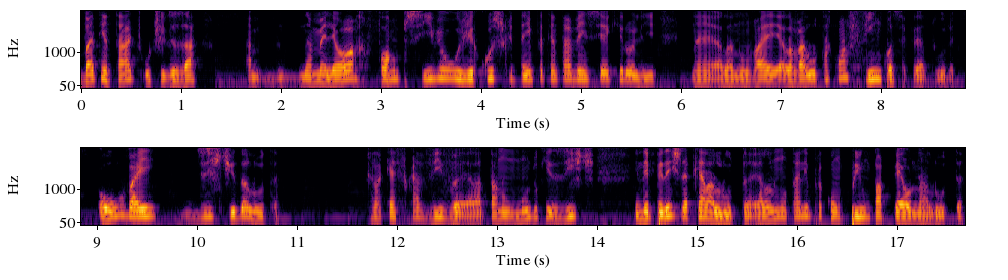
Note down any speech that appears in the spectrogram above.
vai tentar utilizar na melhor forma possível os recursos que tem para tentar vencer aquilo ali. Né? Ela não vai, ela vai lutar com afinco essa criatura, ou vai desistir da luta. Ela quer ficar viva, ela tá num mundo que existe, independente daquela luta. Ela não tá ali para cumprir um papel na luta.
